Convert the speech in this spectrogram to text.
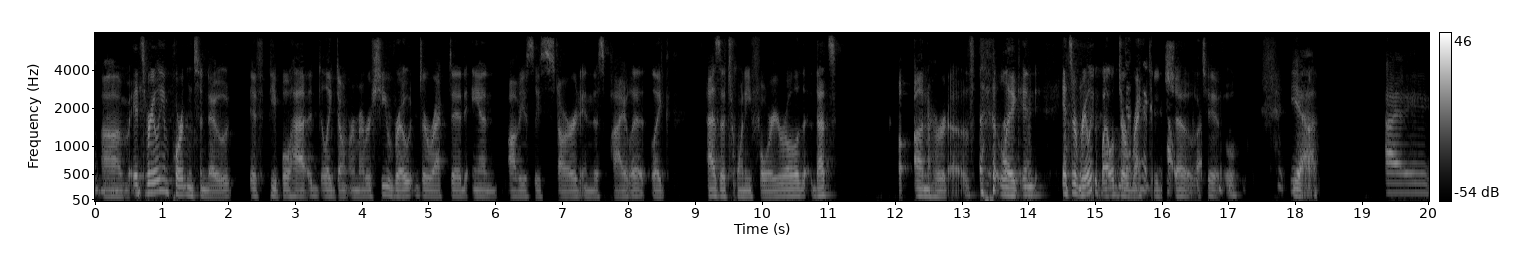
Mm-hmm. Um it's really important to note if people had like don't remember she wrote, directed and obviously starred in this pilot like as a 24-year-old. That's unheard of. like and it's a really well directed show too. yeah. yeah. I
